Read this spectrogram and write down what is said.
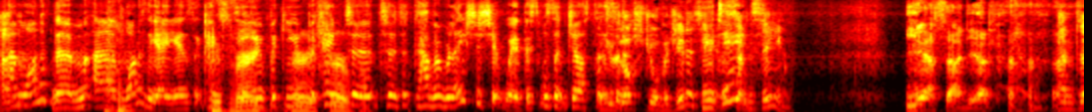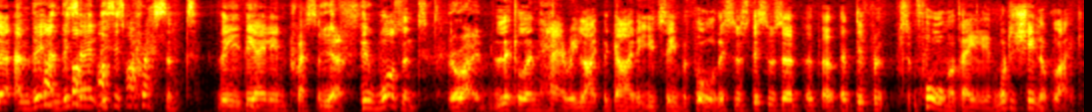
And one of them, um, one of the aliens that came to very- see you, bec- you became sure to, to, to have a relationship with. This wasn't just a You sort of lost your virginity You at did. 17, Yes, I did. and uh, and, thi- and this a- this is Crescent, the the alien Crescent, Yes. who wasn't right. little and hairy like the guy that you'd seen before. This was this was a, a, a different form of alien. What did she look like?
